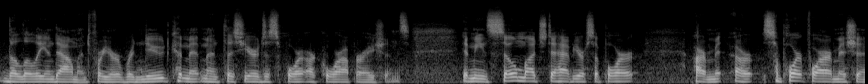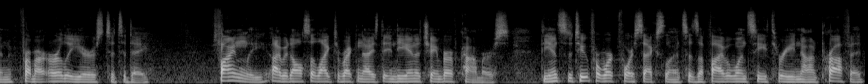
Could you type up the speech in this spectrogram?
the Lilly Endowment for your renewed commitment this year to support our core operations. It means so much to have your support, our, our support for our mission from our early years to today. Finally, I would also like to recognize the Indiana Chamber of Commerce. The Institute for Workforce Excellence is a 501c3 nonprofit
